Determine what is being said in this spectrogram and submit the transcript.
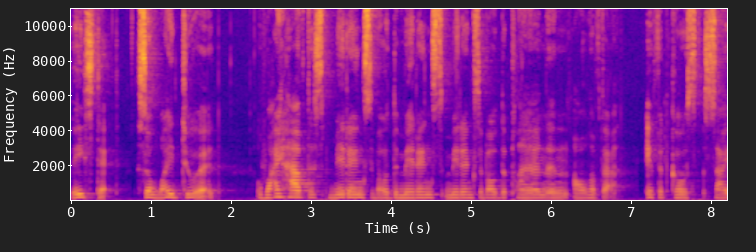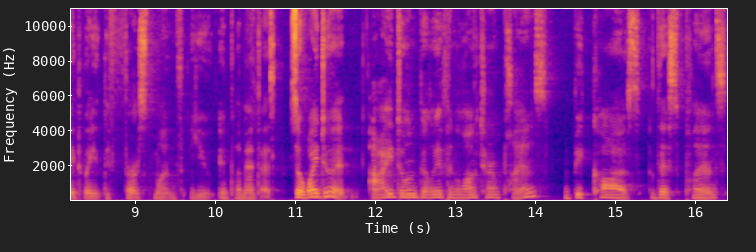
wasted. So why do it? Why have these meetings about the meetings, meetings about the plan, and all of that? If it goes sideways the first month you implement it. So, why do it? I don't believe in long term plans because these plans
